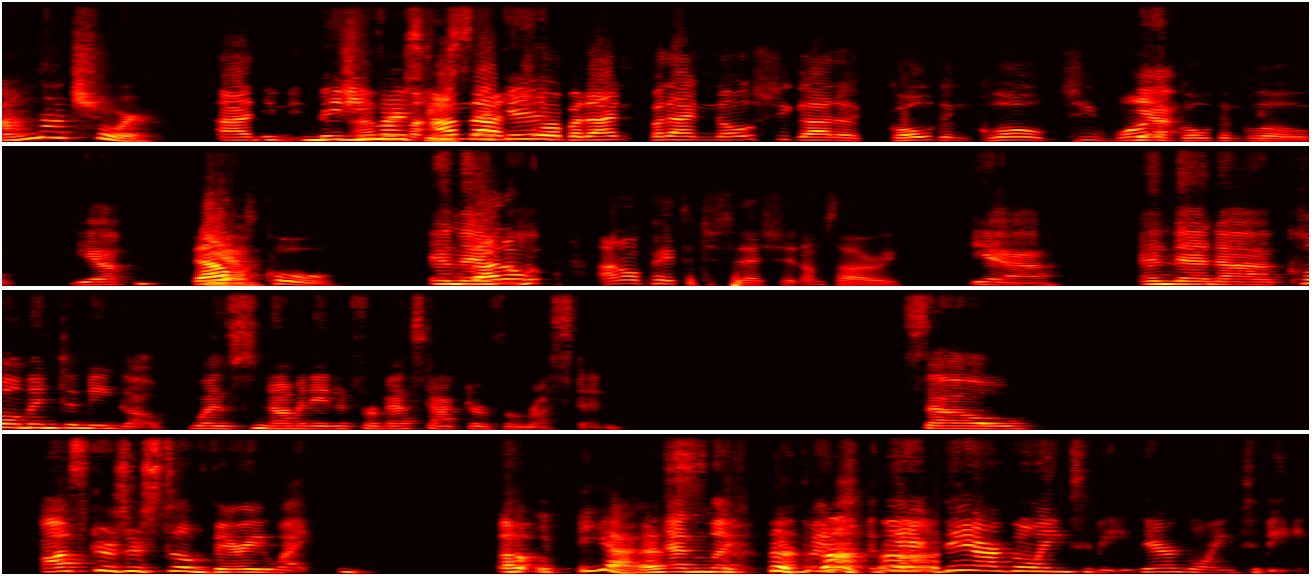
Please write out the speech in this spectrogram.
I'm not sure. I maybe, maybe I'm, I'm not sure, but I but I know she got a Golden Globe. She won yeah. a Golden Globe. Yep, that yeah. was cool. And then I don't I don't pay attention to that shit. I'm sorry. Yeah, and then uh Colman Domingo was nominated for Best Actor for Rustin. So Oscars are still very white. Oh yes, and like they they are going to be. They're going to be.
